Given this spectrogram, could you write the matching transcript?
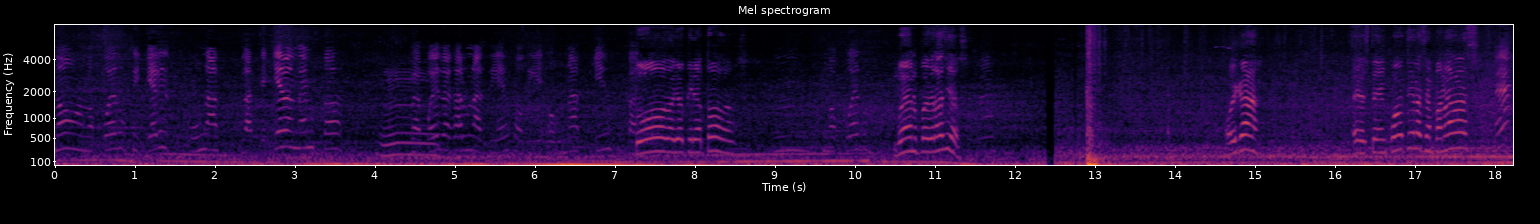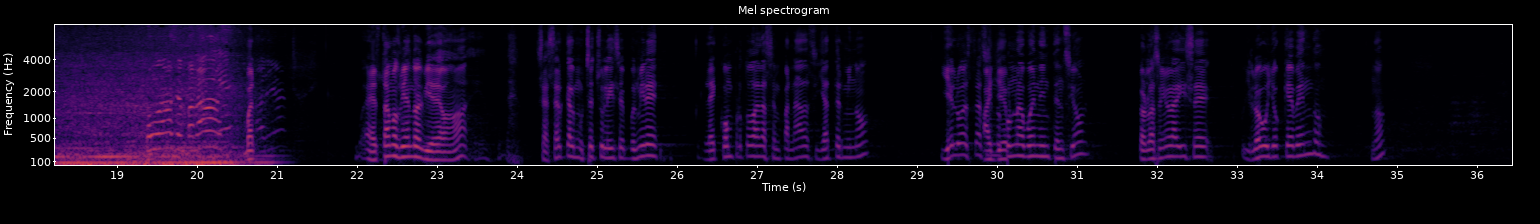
No, no puedo. Si quieres, unas, las que quieran menos todas. Mm. Me puedes dejar unas 10 o, 10, o unas 15. para- Todas, yo quería todas. Mm, no puedo. Bueno, pues gracias. Ah. Oiga, este, ¿cuándo tienen las empanadas? ¿Eh? ¿Cómo van las empanadas? Bueno, ¿A 10? estamos viendo el video, ¿no? Se acerca el muchacho y le dice, pues mire, le compro todas las empanadas y ya terminó. Y él lo está haciendo Ayer- con una buena intención. Pero la señora dice, ¿y luego yo qué vendo? ¿No?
